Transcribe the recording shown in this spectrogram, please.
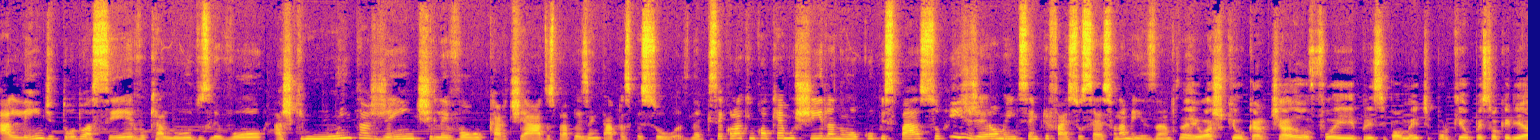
além de todo o acervo que a Ludus levou, acho que muita gente levou carteados para apresentar para as pessoas, né? Porque você coloca em qualquer mochila, não ocupa espaço e geralmente sempre faz sucesso na mesa. É, eu acho que o carteado foi principalmente porque o pessoal queria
